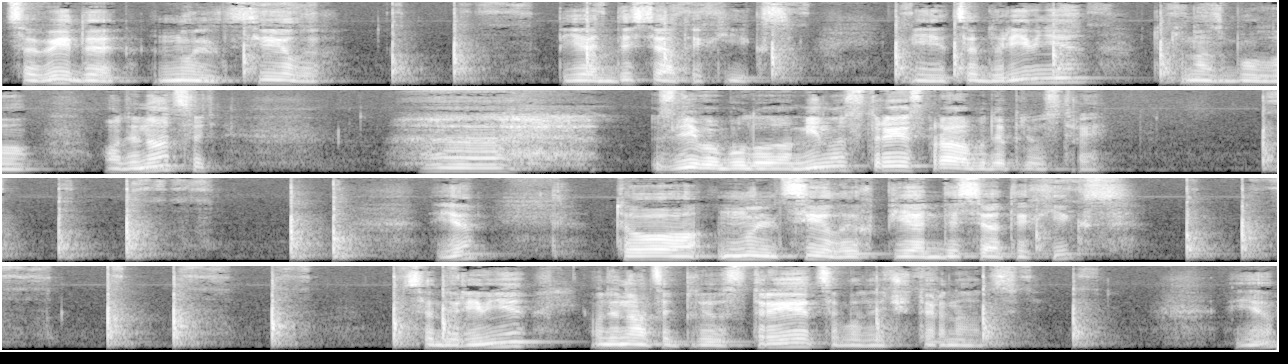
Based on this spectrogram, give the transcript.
Це вийде 0,5х. І це дорівнює. Тут у нас було 11. Е, Зліва було мінус 3, справа буде плюс 3. Є? то 0,5х це дорівнює 11 плюс 3 це буде 14. Є?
